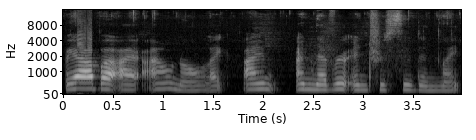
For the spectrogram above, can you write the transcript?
but yeah, but I I don't know. Like I'm I'm never interested in like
